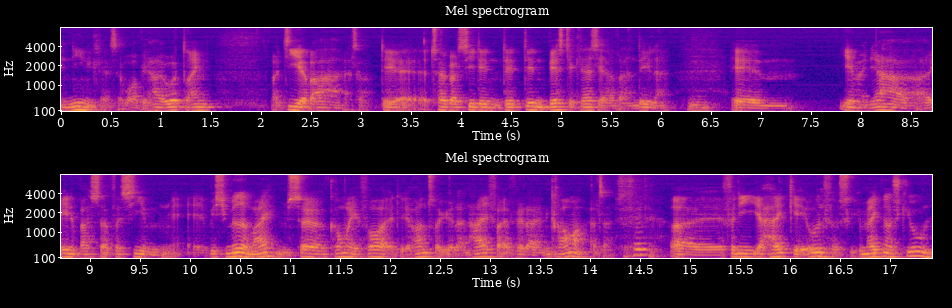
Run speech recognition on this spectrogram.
en, en 9. klasse, hvor vi har otte drenge. Og de er bare, altså, det er, jeg tør godt sige, det er, den, det, det er den bedste klasse, jeg har været en del af. Mm. Øhm, jamen, jeg har egentlig bare så for at sige, jamen, hvis I møder mig, så kommer jeg for et håndtryk, eller en high five, eller en krammer. Altså. Selvfølgelig. Og, øh, fordi jeg har ikke øh, udenfor, jeg har ikke noget skjul.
